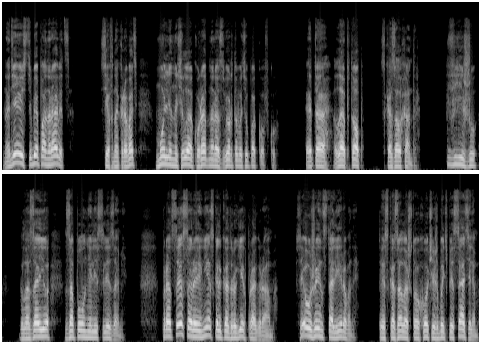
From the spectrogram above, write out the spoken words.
«Надеюсь, тебе понравится». Сев на кровать, Молли начала аккуратно развертывать упаковку. «Это лэптоп», — сказал Хантер. «Вижу». Глаза ее заполнились слезами. «Процессоры и несколько других программ. Все уже инсталлированы. Ты сказала, что хочешь быть писателем.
